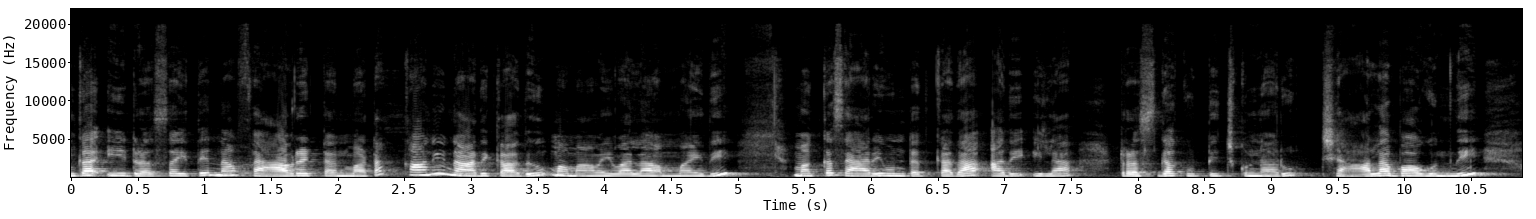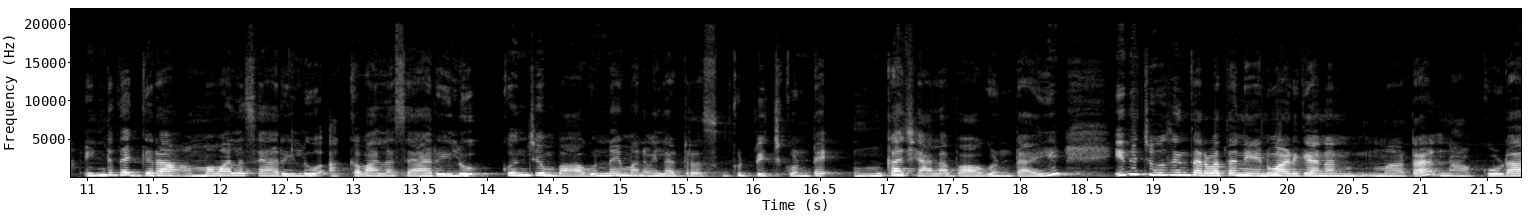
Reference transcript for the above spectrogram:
ఇంకా ఈ డ్రెస్ అయితే నా ఫేవరెట్ అనమాట కానీ నాది కాదు మా మామయ్య వాళ్ళ అమ్మాయిది. మా అక్క శారీ ఉంటుంది కదా అది ఇలా డ్రెస్గా కుట్టించుకున్నారు. చాలా బాగుంది. ఇంటి దగ్గర అమ్మ వాళ్ళ శారీలు అక్క వాళ్ళ శారీలు కొంచెం బాగున్నాయి. మనం ఇలా డ్రెస్ కుట్టించుకుంటే ఇంకా చాలా బాగుంటాయి. ఇది చూసిన తర్వాత నేను అడిగాను అనమాట నాకు కూడా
